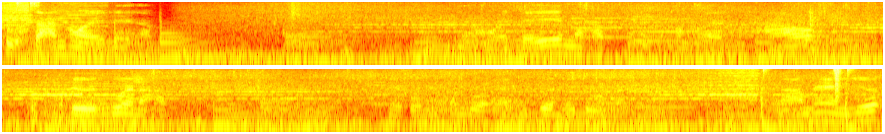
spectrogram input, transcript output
สุสานหอยเลยครับหอยเต็มนะครับต้องใส่รองเท้าเดินด้วยนะครับเดี๋ยวผมสำรวจให้เพื่อนๆได้ดูนะน้ำแห้งเยอะ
